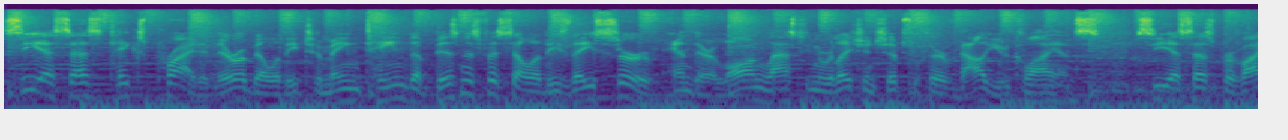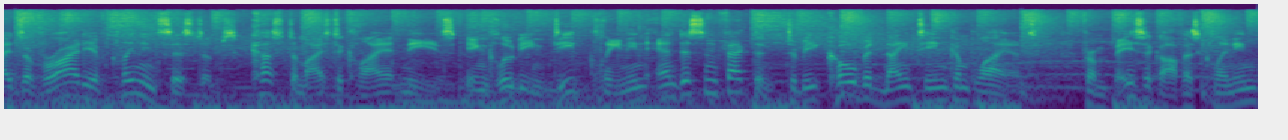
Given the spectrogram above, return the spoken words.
CSS takes pride in their ability to maintain the business facilities they serve and their long lasting relationships with their valued clients. CSS provides a variety of cleaning systems customized to client needs, including deep cleaning and disinfectant to be COVID 19 compliant. From basic office cleaning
